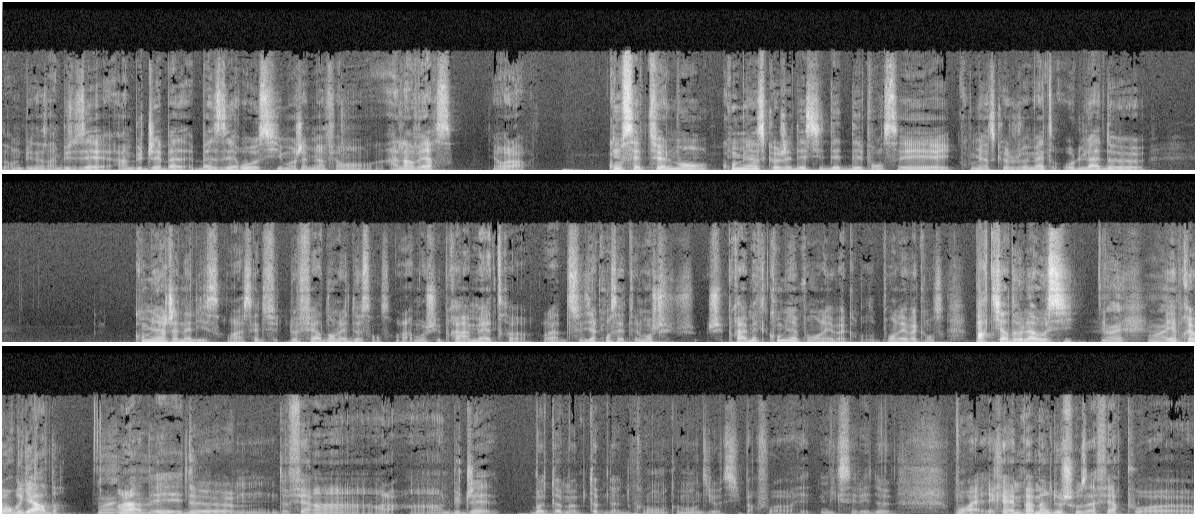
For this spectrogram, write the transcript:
dans le business un budget, un budget base zéro aussi. Moi, j'aime bien faire en- à l'inverse. Et voilà, conceptuellement, combien est-ce que j'ai décidé de dépenser et combien est-ce que je veux mettre au-delà de combien j'analyse? Voilà, c'est de le faire dans les deux sens. Voilà, moi, je suis prêt à mettre, euh, voilà, de se dire conceptuellement, je, suis- je suis prêt à mettre combien pendant les vacances. Pendant les vacances? Partir de là aussi. Ouais, ouais, Et après, on regarde. Ouais, Voilà, ouais. et de, de faire un, voilà, un budget bottom-up, top-down, comme, comme on dit aussi parfois, et de mixer les deux. Bon, ouais, il y a quand même pas mal de choses à faire pour, euh,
